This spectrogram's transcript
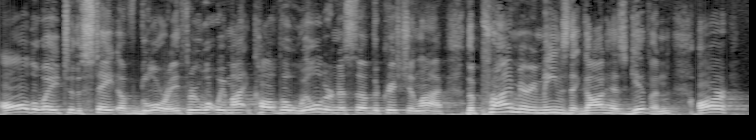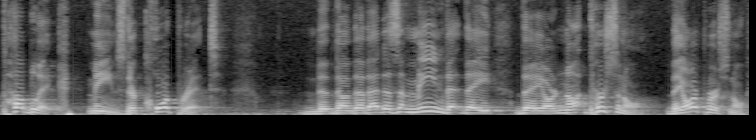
all the way to the state of glory through what we might call the wilderness of the Christian life. The primary means that God has given are public means, they're corporate. That doesn't mean that they, they are not personal. They are personal.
